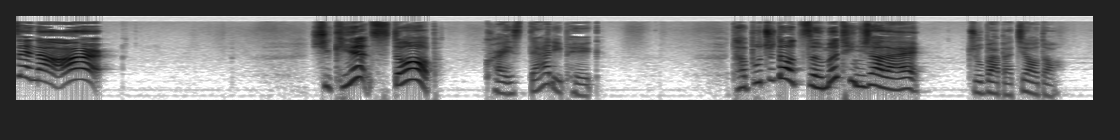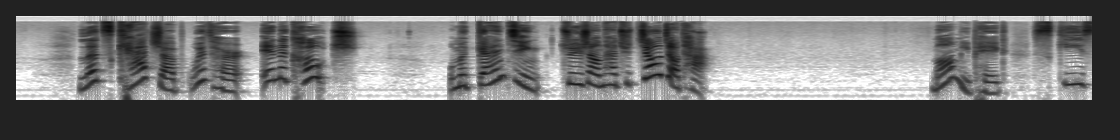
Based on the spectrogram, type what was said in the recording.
在哪儿 ？”She can't stop, cries Daddy Pig. 她不知道怎么停下来，猪爸爸叫道：“Let's catch up with her in a coach.” 我们赶紧追上他去教教他。Mommy Pig skis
